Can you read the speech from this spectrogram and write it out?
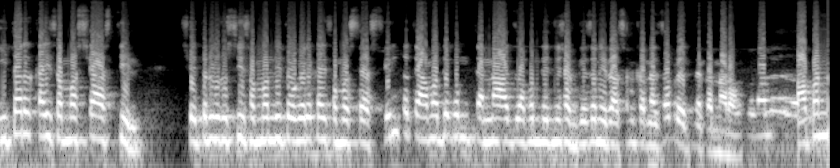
इतर काही समस्या असतील क्षेत्रदृष्टी संबंधित वगैरे काही समस्या असतील तर त्यामध्ये पण त्यांना आज आपण त्यांच्या शंकेचं निरासन करण्याचा प्रयत्न करणार आहोत. आपण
